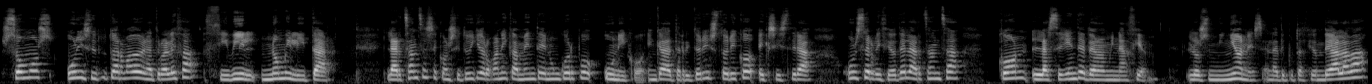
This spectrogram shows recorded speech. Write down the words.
Somos un instituto armado de naturaleza civil, no militar. La Archancha se constituye orgánicamente en un cuerpo único. En cada territorio histórico existirá un servicio de la Archancha con la siguiente denominación. Los Miñones en la Diputación de Álava,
